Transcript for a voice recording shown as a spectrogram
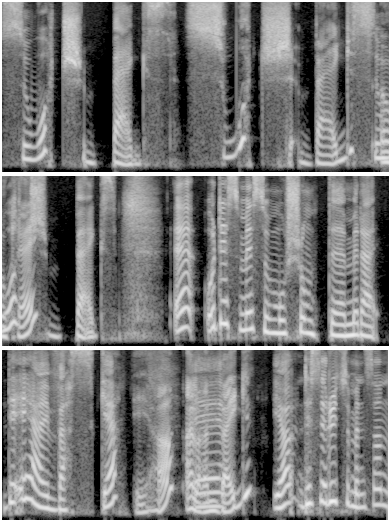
swatch bags. Swatch bags. Ok. Swatch bags. Eh, og det som er så morsomt med dem, det er ei veske. Ja, eller en Eh, bag. Ja, det ser ut som en sånn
